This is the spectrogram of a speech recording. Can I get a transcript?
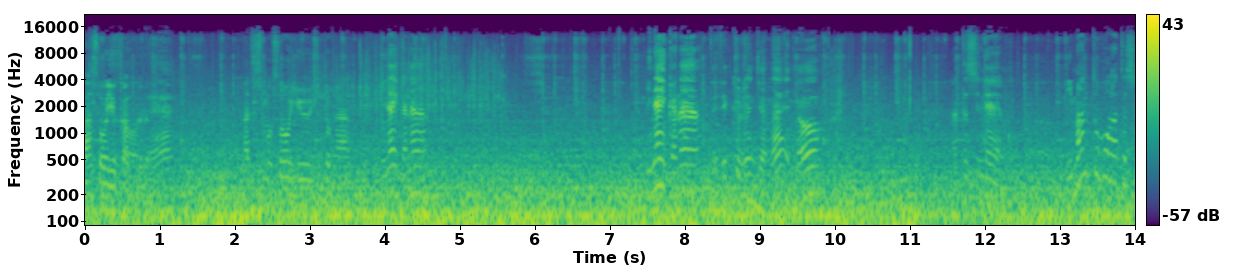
わそういうカップル。ね。私もそういう人がいないかな。いないかな。出てくるんじゃないの？私ね今んとこ私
